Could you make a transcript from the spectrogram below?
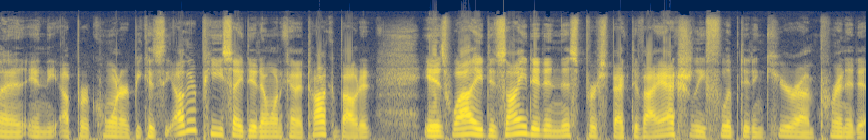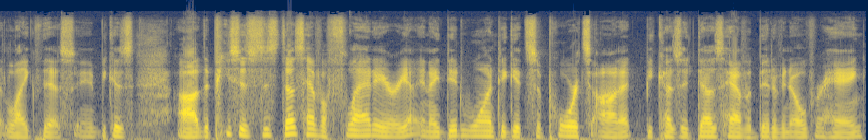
uh, in the upper corner because the other piece I did I want to kind of talk about it is while I designed it in this perspective I actually flipped it in Cura and printed it like this and because uh, the pieces this does have a flat area and I did want to get supports on it because because it does have a bit of an overhang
